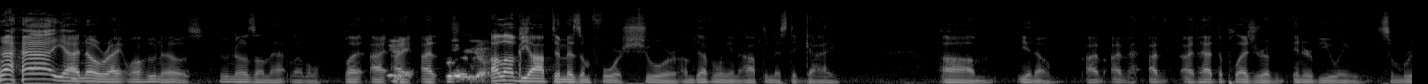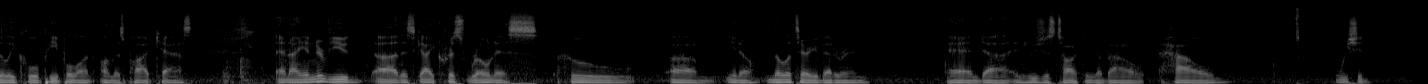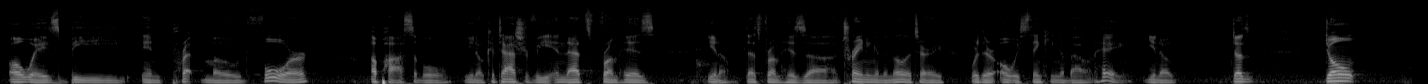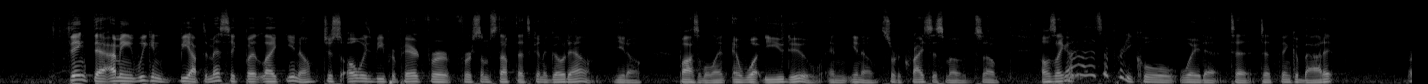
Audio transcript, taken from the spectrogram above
yeah, I know, right? Well, who knows? Who knows on that level? But I, I, I, So there you go. I love the optimism for sure. I'm definitely an optimistic guy. Um, you know, I've, I've, I've, I've had the pleasure of interviewing some really cool people on, on this podcast, and I interviewed uh, this guy Chris Ronis, who, um, you know, military veteran, and uh, and he was just talking about how we should always be in prep mode for a possible, you know, catastrophe, and that's from his, you know, that's from his uh, training in the military, where they're always thinking about, hey, you know, does don't think that. I mean, we can be optimistic, but like, you know, just always be prepared for for some stuff that's going to go down, you know, possible. And, and what do you do? And, you know, sort of crisis mode. So I was like, oh, that's a pretty cool way to, to, to think about it.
